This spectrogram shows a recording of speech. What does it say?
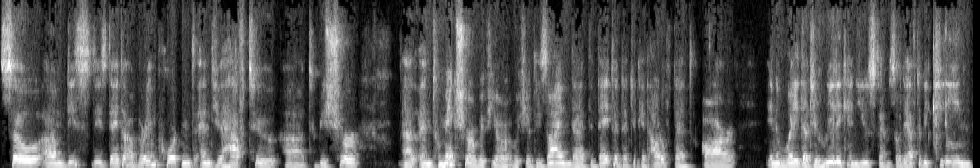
So um, these these data are very important, and you have to uh, to be sure uh, and to make sure with your with your design that the data that you get out of that are in a way that you really can use them. So they have to be clean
